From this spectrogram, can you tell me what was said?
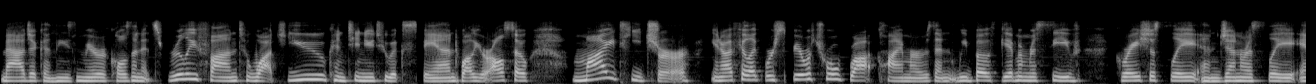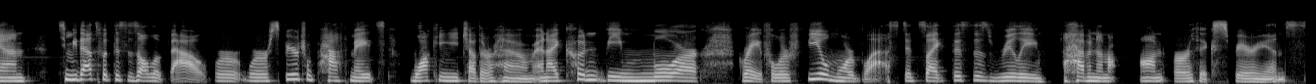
magic and these miracles. And it's really fun to watch you continue to expand while you're also my teacher. You know, I feel like we're spiritual rock climbers and we both give and receive graciously and generously. And to me, that's what this is all about. We're, we're spiritual pathmates walking each other home. And I couldn't be more grateful or feel more blessed. It's like this is really heaven and on earth experience.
